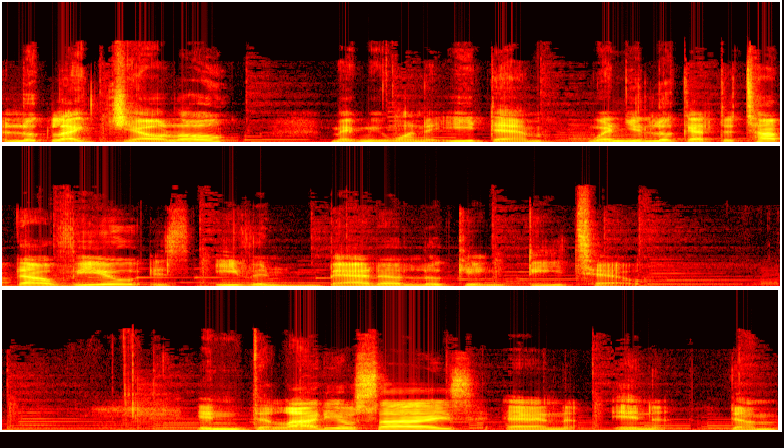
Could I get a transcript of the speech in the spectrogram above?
It look like jello, make me want to eat them. When you look at the top down view, it's even better looking detail in the lateral size and in the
